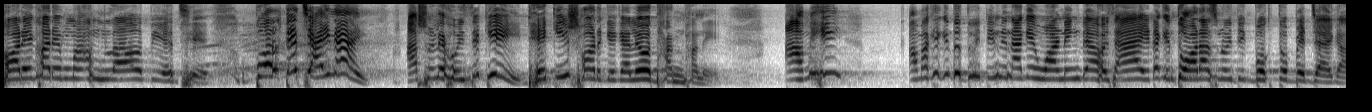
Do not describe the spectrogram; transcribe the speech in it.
ঘরে ঘরে মামলাও দিয়েছে। বলতে চাই নাই। আসলে হয়েছে কি, ঢেকি স্বর্গে গেলেও ধান ভানে। আমি, আমাকে কিন্তু দুই, তিন দিন আগে ওয়ার্নিং দেওয়া হয়েছে আ এটা কিন্তু অরাজনৈতিক বক্তব্যের জায়গা।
